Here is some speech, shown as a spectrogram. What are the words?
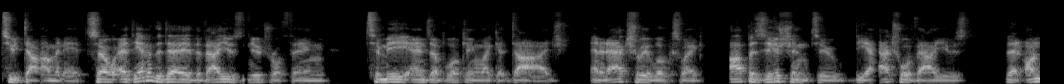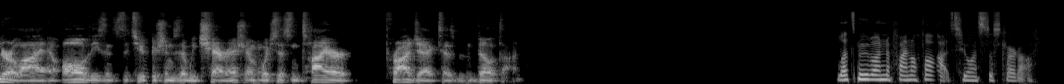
to dominate. So at the end of the day, the values neutral thing to me ends up looking like a dodge, and it actually looks like opposition to the actual values that underlie all of these institutions that we cherish and which this entire project has been built on. Let's move on to final thoughts. Who wants to start off?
